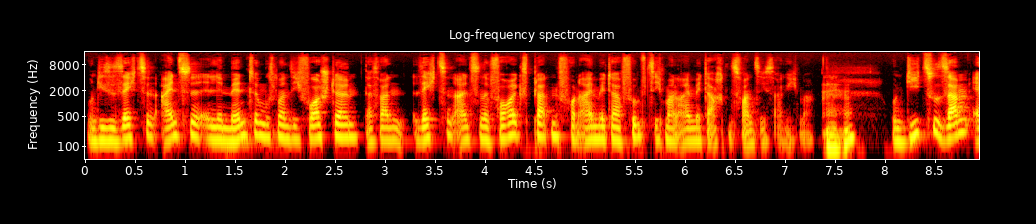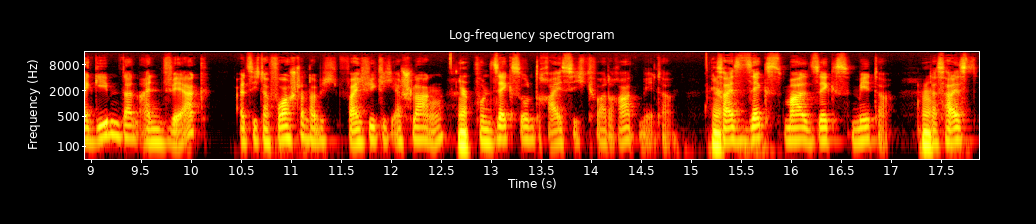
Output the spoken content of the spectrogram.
Und diese 16 einzelnen Elemente muss man sich vorstellen, das waren 16 einzelne Forex-Platten von 1,50 Meter mal 1,28 Meter, sage ich mal. Mhm. Und die zusammen ergeben dann ein Werk, als ich davor stand, ich, war ich wirklich erschlagen, Ja. von 36 Quadratmetern. Das Ja. heißt 6 mal 6 Meter. Ja. Das heißt,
